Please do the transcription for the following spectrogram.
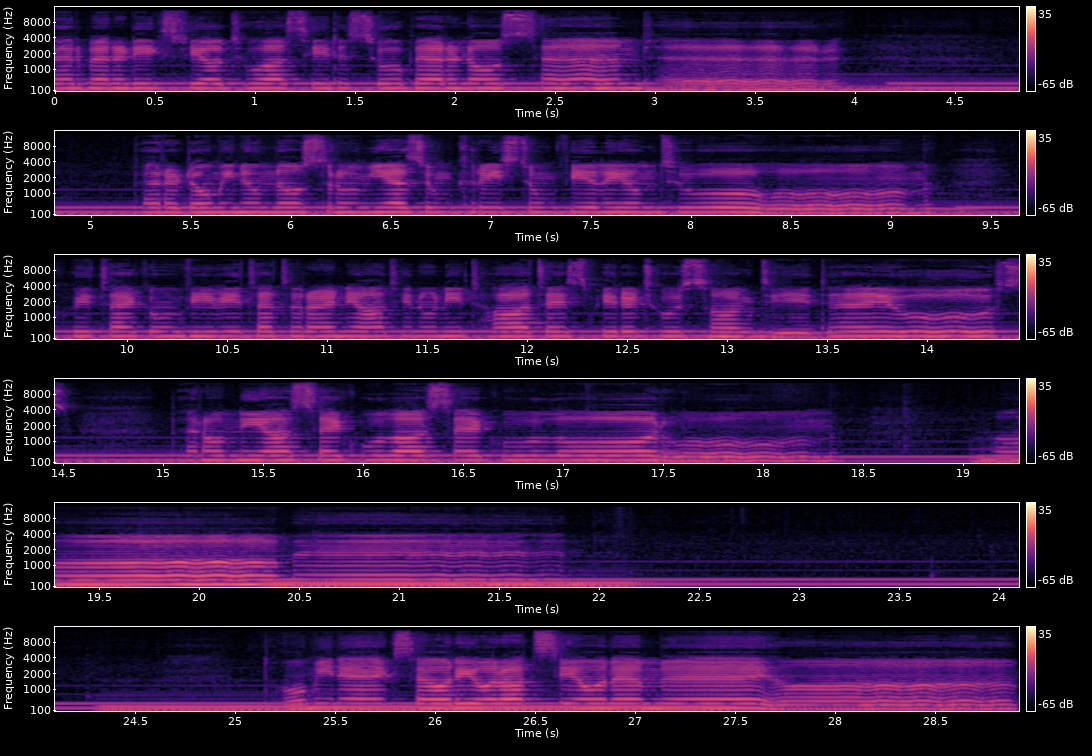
et benedix fio tua sit super nos semper. Per Dominum nostrum Iesum Christum Filium tuum, qui tecum vivit et regnat in unitate Spiritus Sancti Deus, per omnia saecula saeculorum. Amen. Domine exaudi orationem meam,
